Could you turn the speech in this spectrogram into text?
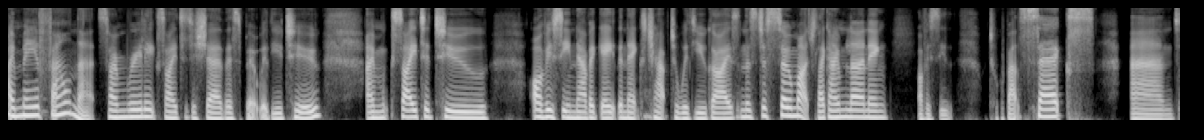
I may have found that. So I'm really excited to share this bit with you too. I'm excited to obviously navigate the next chapter with you guys. And there's just so much like I'm learning, obviously talk about sex and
